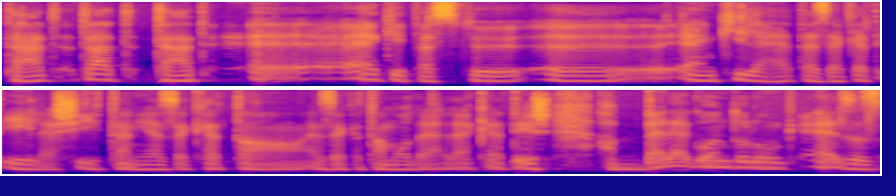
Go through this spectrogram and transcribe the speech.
Tehát, tehát, tehát e, elképesztően ki lehet ezeket élesíteni, ezeket a, ezeket a modelleket. És ha belegondolunk, ez az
